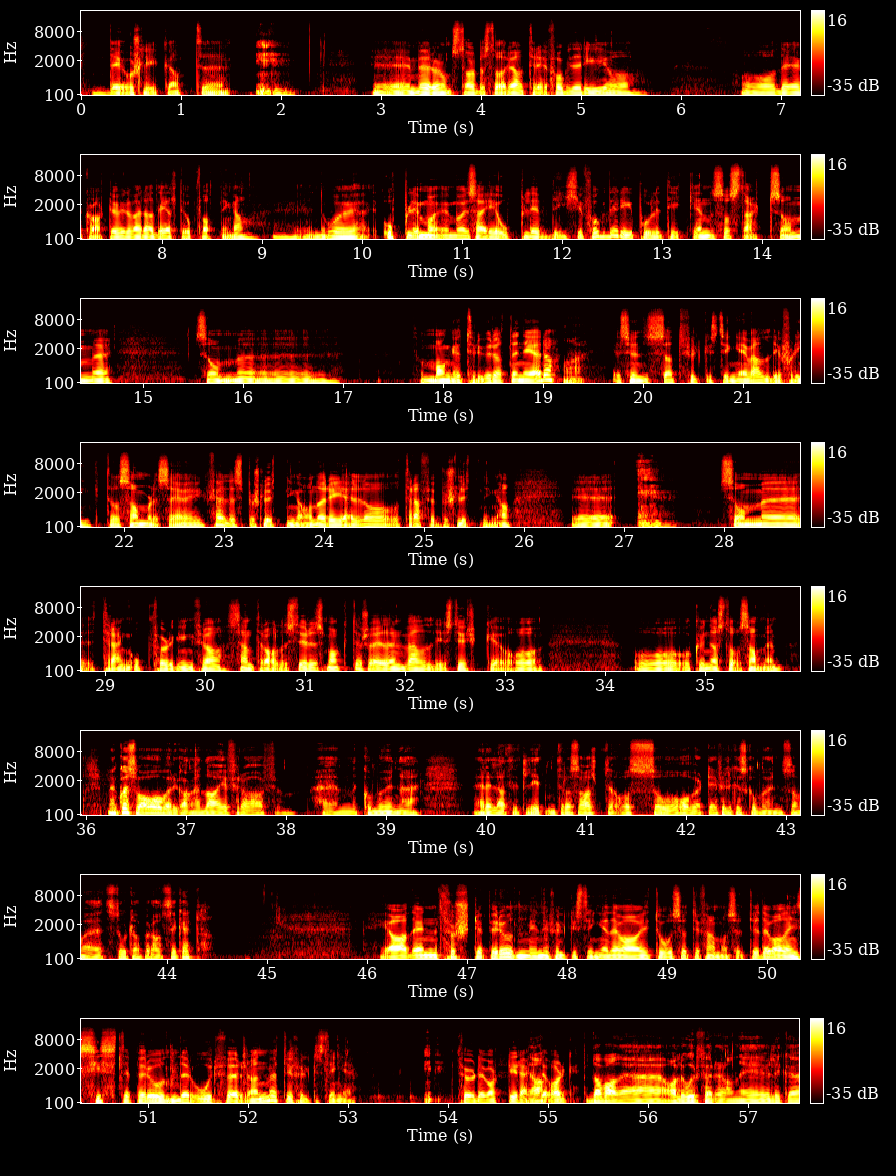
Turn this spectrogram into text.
det er jo slik at eh, Møre og Romsdal består av tre fogderi, og, og det er klart det vil være delte oppfatninger. Noe opple må, må jeg si, opplevde ikke fogderipolitikken så sterkt som, som, som mange tror at den er. da. Nei. Jeg syns at fylkestinget er veldig flink til å samle seg i felles beslutninger. Når det gjelder å, å treffe beslutninger eh, som eh, trenger oppfølging fra sentrale styresmakter, så er det en veldig styrke å, å, å kunne stå sammen. Men hvordan var overgangen da fra en kommune, relativt liten tross alt, og så over til fylkeskommunen, som er et stort apparat sikkert? Ja, den første perioden min i fylkestinget, det var i 72-75. Det var den siste perioden der ordførerne møtte i fylkestinget. Før det ble direktevalg. da var det alle ordførerne i ulike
